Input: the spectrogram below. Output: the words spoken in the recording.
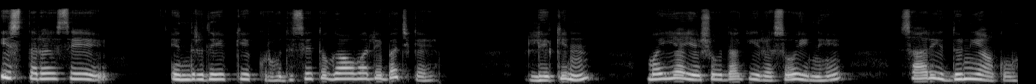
इस तरह से इंद्रदेव के क्रोध से तो गाँव वाले बच गए, लेकिन मैया यशोदा की रसोई ने सारी दुनिया को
